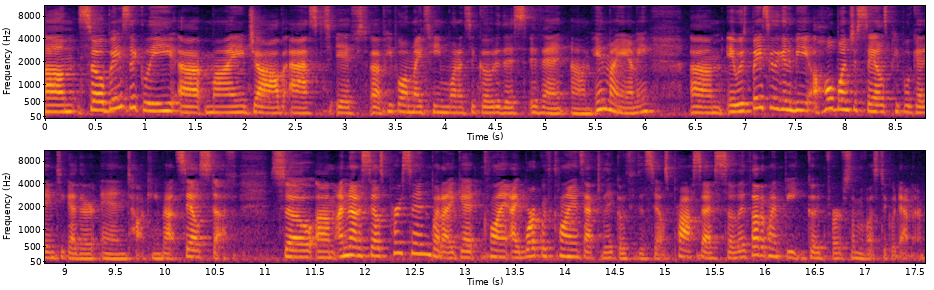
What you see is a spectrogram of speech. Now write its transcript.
Um, so basically, uh, my job asked if uh, people on my team wanted to go to this event um, in Miami. Um, it was basically going to be a whole bunch of salespeople getting together and talking about sales stuff. So um, I'm not a salesperson, but I get client, I work with clients after they go through the sales process. So they thought it might be good for some of us to go down there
